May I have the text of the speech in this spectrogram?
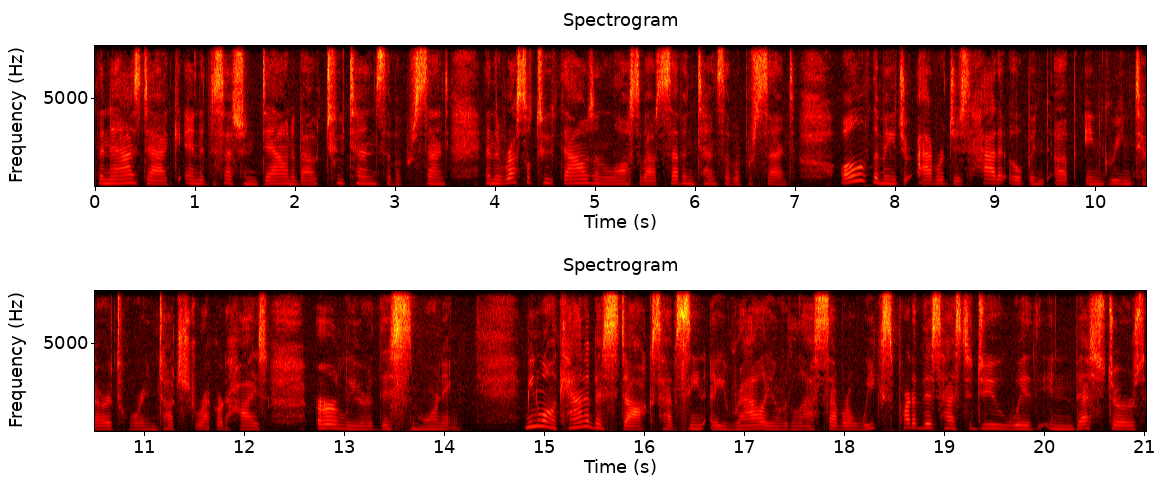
The Nasdaq ended the session down about two tenths of a percent, and the Russell 2000 lost about seven tenths of a percent. All of the major averages had opened up in green territory and touched record highs earlier this morning. Meanwhile, cannabis stocks have seen a rally over the last several weeks. Part of this has to do with investors,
